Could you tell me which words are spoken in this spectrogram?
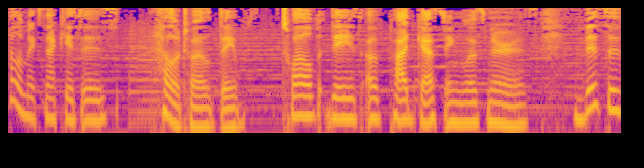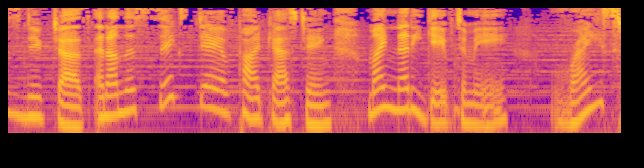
Hello, Mixed Nutcases. Hello, 12 day, 12 days of podcasting listeners. This is Nuke Jaws. And on the sixth day of podcasting, my nutty gave to me rice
